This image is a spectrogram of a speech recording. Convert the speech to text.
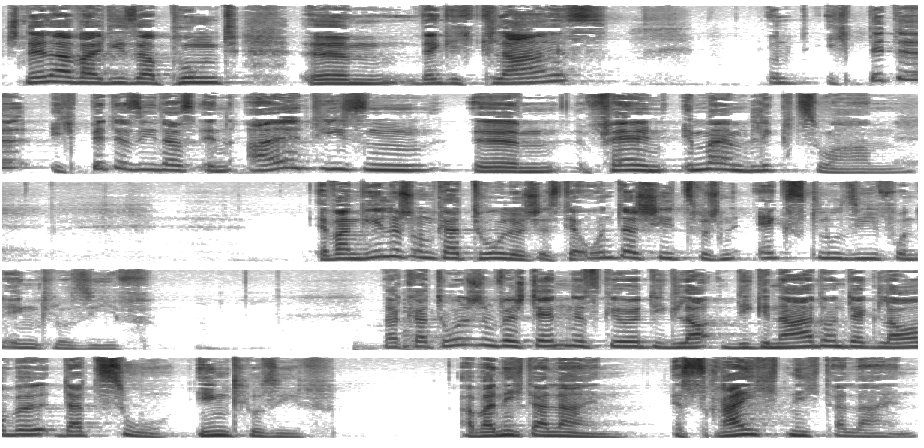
schneller, weil dieser Punkt, ähm, denke ich, klar ist. Und ich bitte, ich bitte Sie, das in all diesen ähm, Fällen immer im Blick zu haben. Evangelisch und katholisch ist der Unterschied zwischen exklusiv und inklusiv. Nach katholischem Verständnis gehört die, die Gnade und der Glaube dazu, inklusiv. Aber nicht allein. Es reicht nicht allein.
